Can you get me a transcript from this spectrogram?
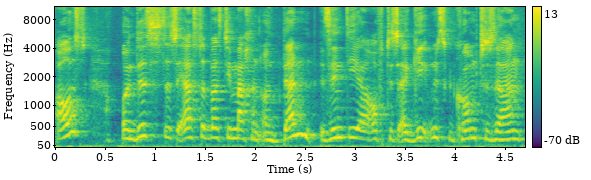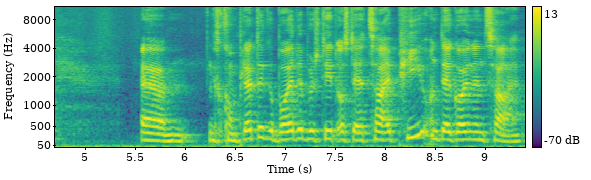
aus. Und das ist das Erste, was die machen. Und dann sind die ja auf das Ergebnis gekommen zu sagen, ähm, das komplette Gebäude besteht aus der Zahl Pi und der goldenen Zahl.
